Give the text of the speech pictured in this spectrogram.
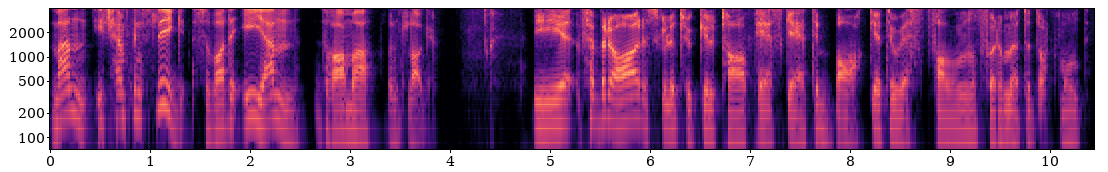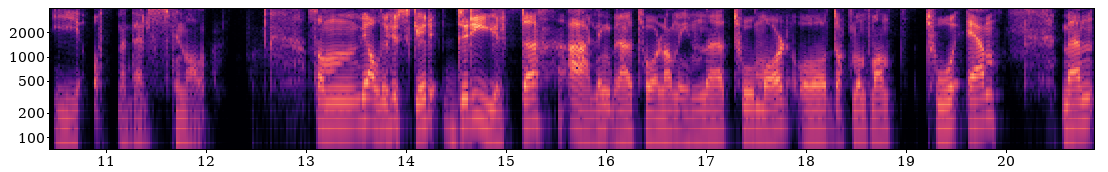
men i Champions League så var det igjen drama rundt laget. I februar skulle Tukkel ta PSG tilbake til Westfallen for å møte Dortmund i åttendedelsfinalen. Som vi alle husker, drylte Erling Braut Haaland inn eh, to mål, og Dortmund vant 2-1. Men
